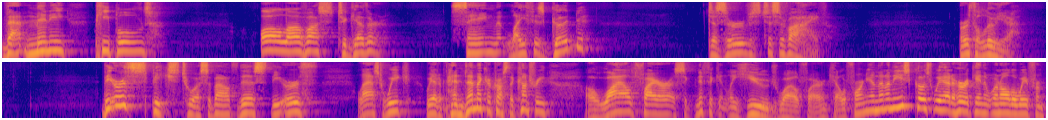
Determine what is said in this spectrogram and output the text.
that many peopled, all of us together saying that life is good deserves to survive. Earth, hallelujah. The earth speaks to us about this. The earth, last week, we had a pandemic across the country, a wildfire, a significantly huge wildfire in California. And then on the East Coast, we had a hurricane that went all the way from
